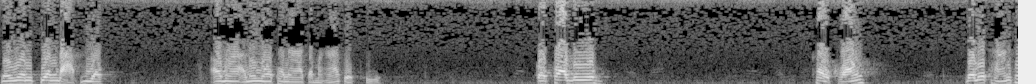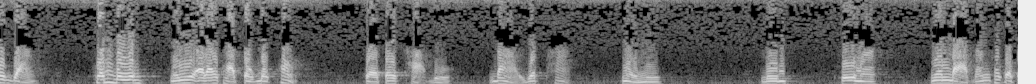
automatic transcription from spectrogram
ในเงินเพียงบาทเดียว เอามาอนุโมทนากับมหาเศรษฐีก็พอดีเข้าของบริฐานทุกอย่างสมบูรณ์ไม่มีอะไรขาดตกบกพร่องแต่ไปขาดดู ได้เย็บผ้าไม่มีลืมซื้อมา เงินบาทนั้นเขาก็ไป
